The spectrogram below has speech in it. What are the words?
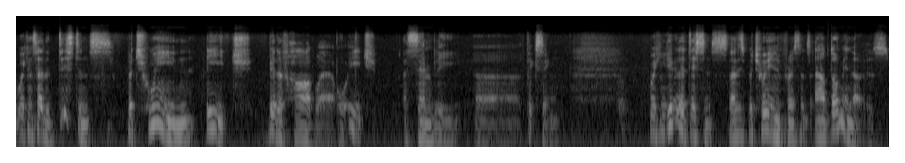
we can say the distance between each bit of hardware or each assembly uh, fixing. We can give it a distance that is between, for instance, our dominoes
